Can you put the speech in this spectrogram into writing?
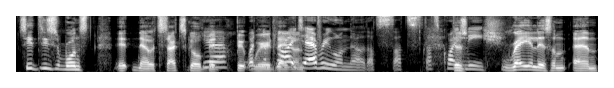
See, these are ones. It, now it starts to go a Yeah. bit bit weird apply to everyone though. That's that's that's quite There's niche. Raëlism, um,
